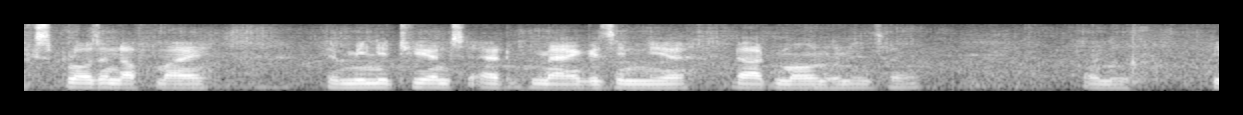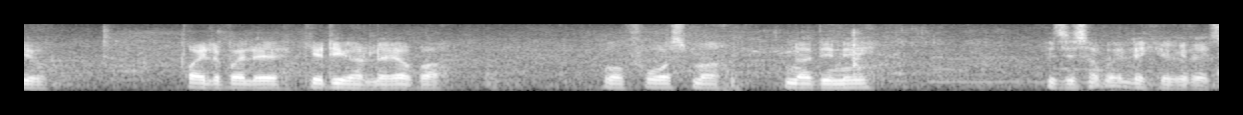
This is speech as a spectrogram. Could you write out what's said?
एक्सप्लोजन अफ माई यो मिनिटियन्स एट म्यागजिन नियर डाट माउन्ट हुनेछ अनि यो पहिले पहिले केटीहरूलाई अब म फोर्समा नदिने यो चाहिँ सबै लेखेको रहेछ।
